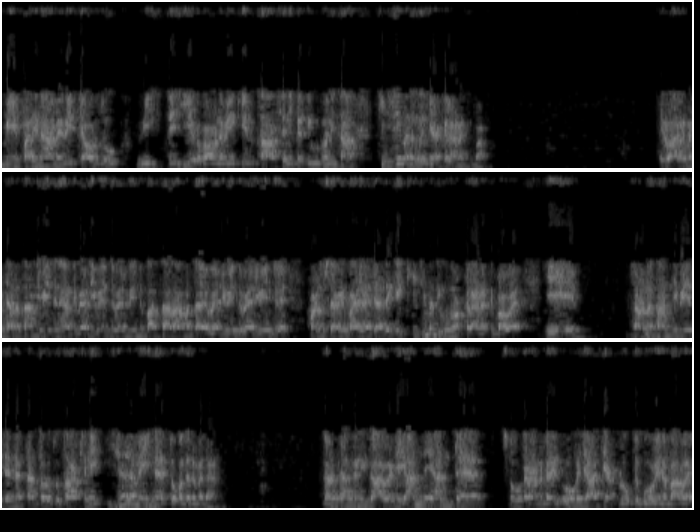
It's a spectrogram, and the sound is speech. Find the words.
මේ පරිණාමය වෙච්ච අවුරුදු 20 200ක පවන මේ කියන තාක්ෂණික දියුණුව නිසා කිසිම සුගතියක් කියලා නැති බව. ඒ වගේම ජනසන්නිවේදනය ඇති වැඩි වෙන්න වැඩි වෙන්න බස්සාරාමතය වැඩි වෙන්න වැඩි වෙන්න මනුෂ්‍යයාගේ බයලජ්ජා දෙකේ කිසිම දියුණුවක් කරලා නැති බව ඒ ජනසන්නිවේදන නැත්නම් තොරතුරු තාක්ෂණයේ ඉහළම ඉන්නේ නැත්නම් හොඳටම දන්න. ජනසංගනිකාවට යන්න යන්න සෝක කරන්න බැරි රෝග જાතියක් ලෝකේ බෝ වෙන බව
